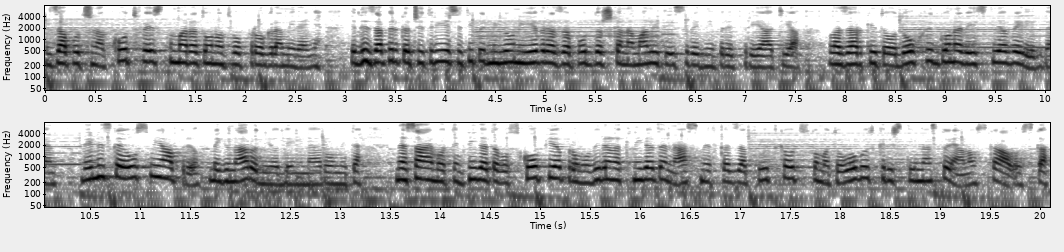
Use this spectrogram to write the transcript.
Започна Котфест маратонот во програмирање. 1,45 милиони евра за поддршка на малите и средни предпријатија. Лазарките од Охрид го навестија Великден. Денеска е 8 април, меѓународниот ден на ромите. На сајмот на книгата во Скопје промовирана книгата Насмевка за петка од стоматологот Кристина Стојановска-Алоска.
